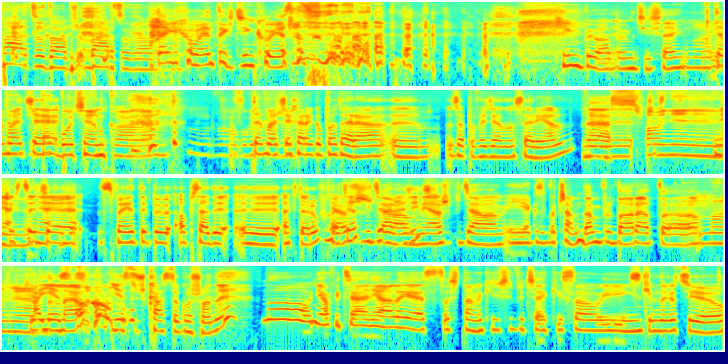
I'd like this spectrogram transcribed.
Bardzo dobrze, bardzo W dobrze. takich momentach dziękuję za to. Kim byłabym dzisiaj? No, i, temacie- tak, I tak było cienko, ale W temacie. Harry'ego Pottera y, zapowiedziano serial. Yes. Y, O nie, nie, nie. Nie, Czy chcecie swoje typy obsady y, aktorów Ja chociaż już widziałam, wyrazić? ja już widziałam i jak zobaczyłam Dumbledora, to No nie. A jest, jest już cast ogłoszony? no nieoficjalnie, ale jest, coś tam, jakieś wycieki są i... Z kim negocjują?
